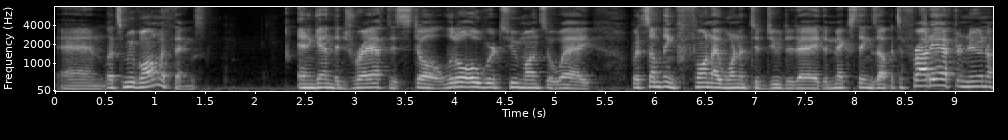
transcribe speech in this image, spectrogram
And let's move on with things. And again, the draft is still a little over two months away. But something fun I wanted to do today to mix things up. It's a Friday afternoon.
